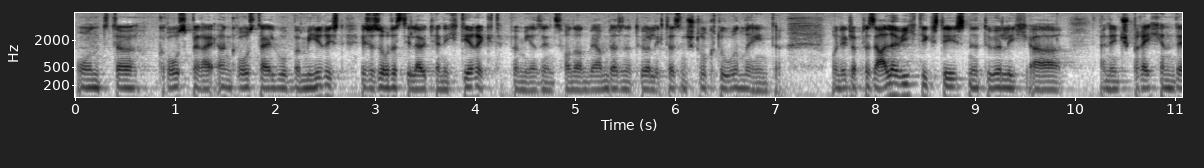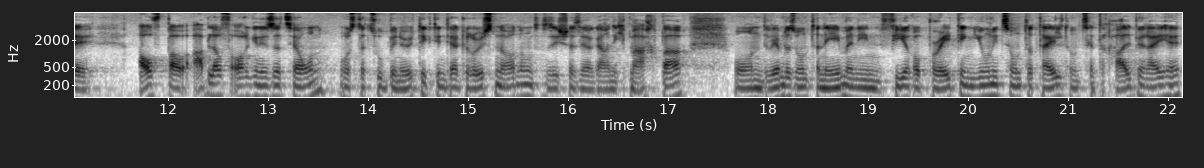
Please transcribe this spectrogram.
und der Großbereich, ein Großteil, wo bei mir ist, ist es so, dass die Leute ja nicht direkt bei mir sind, sondern wir haben das natürlich, da sind Strukturen dahinter. Und ich glaube, das Allerwichtigste ist natürlich äh, eine entsprechende Aufbau, Ablauforganisation, was dazu benötigt in der Größenordnung. Das ist also ja gar nicht machbar. Und wir haben das Unternehmen in vier Operating Units unterteilt und Zentralbereiche,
